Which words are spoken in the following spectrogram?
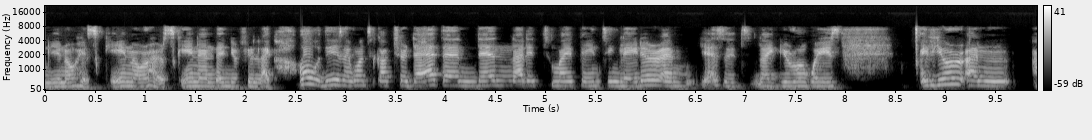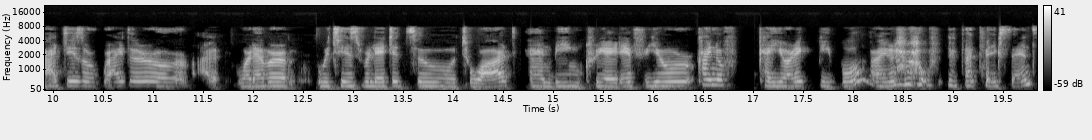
you know, his skin or her skin, and then you feel like, oh, this I want to capture that, and then add it to my painting later. And yes, it's like you're always, if you're an artist or writer or uh, whatever which is related to to art and being creative, you're kind of chaotic people. I don't know if that makes sense,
